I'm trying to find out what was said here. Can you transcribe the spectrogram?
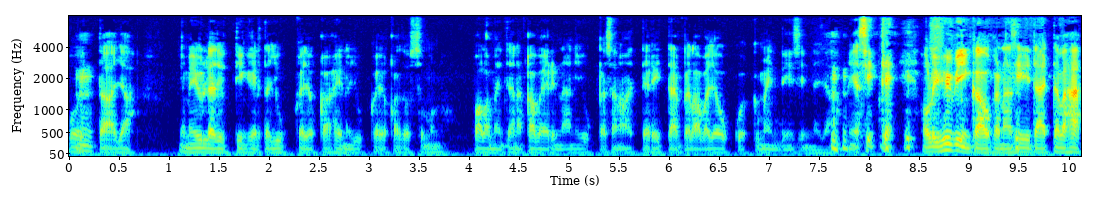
voittaa mm. ja, ja me yllätyttiin kerta Jukka, joka, Heino Jukka, joka tuossa mun valmentajana kaverina, niin Jukka sanoi, että erittäin pelaava joukkue, kun mentiin sinne. Ja, ja sitten oli hyvin kaukana siitä, että vähän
